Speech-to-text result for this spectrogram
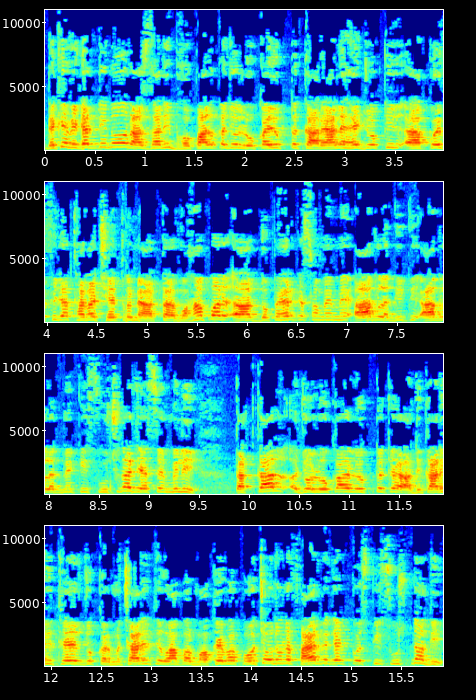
देखिए, विगत दिनों राजधानी भोपाल का जो लोकायुक्त कार्यालय है, जो कि कोईफिजा थाना क्षेत्र में आता है, वहाँ पर दोपहर के समय में आग लगी की, आग लगने की सूचना जैसे मिली, तत्काल जो लोकायुक्त के अधिकारी थे, जो कर्मचारी थे, वहाँ पर मौके पर पहुँचे, उन्होंने फायर ब्रिगेड को इसकी सूचना दी।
